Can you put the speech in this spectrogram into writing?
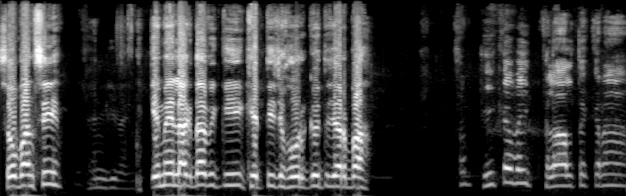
ਸੋ ਬੰਸੀ ਕਿਵੇਂ ਲੱਗਦਾ ਵੀ ਕੀ ਖੇਤੀ 'ਚ ਹੋਰ ਕੋਈ ਤਜਰਬਾ? ਸਭ ਠੀਕ ਹੈ ਬਾਈ ਫਿਲਹਾਲ ਤੇ ਕਰਾਂ।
